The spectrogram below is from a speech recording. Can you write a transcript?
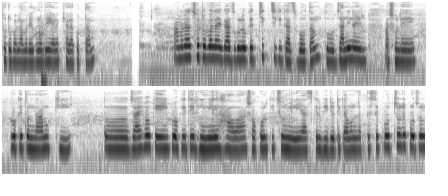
ছোটোবেলা আমরা এগুলো দিয়ে অনেক খেলা করতাম। আমরা ছোটোবেলায় গাছগুলোকে চিকচিকি গাছ বলতাম, তো জানি না এর আসলে প্রকৃত নাম কি? তো যাই হোক, এই প্রকৃতির হিমেল, হাওয়া, সকল কিছু মিলিয়ে আজকের ভিডিওটি কেমন লাগতেছে? প্রচণ্ড প্রচণ্ড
